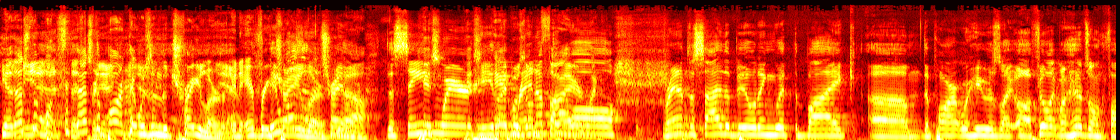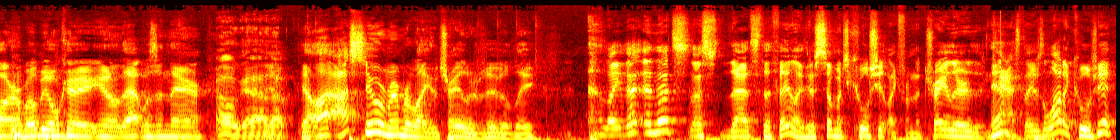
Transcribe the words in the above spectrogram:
Yeah, that's Yeah, the part. that's- That's, that's the pretty part that was in the trailer. Yeah. In every it trailer. wasn't the trailer. Yeah. The scene His- where his he head like was ran on up fire, the like- wall, ran up the side of the building with the bike. Um, the part where he was like, "Oh, I feel like my head's on fire, but I'll be okay." You know, that was in there. Oh god, that- Yeah, I, I still remember like the trailers vividly. like that, and that's that's that's the thing. Like, there's so much cool shit. Like from the trailer, the Yeah. cast. There's a lot of cool shit.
